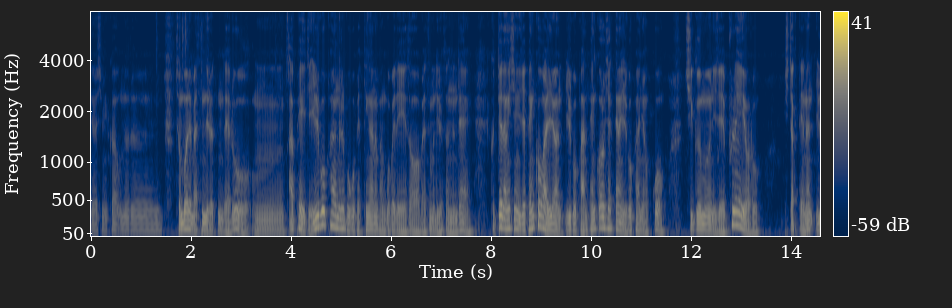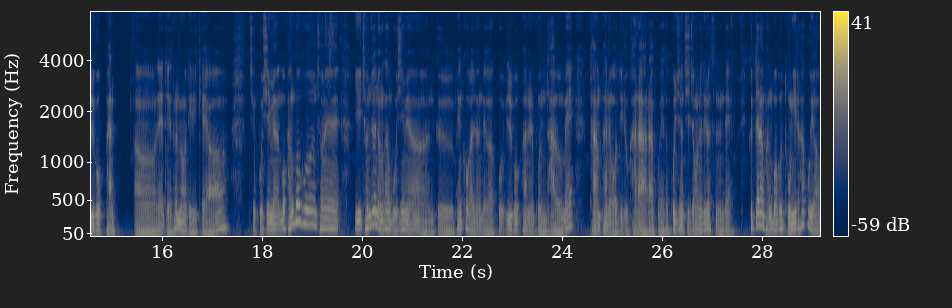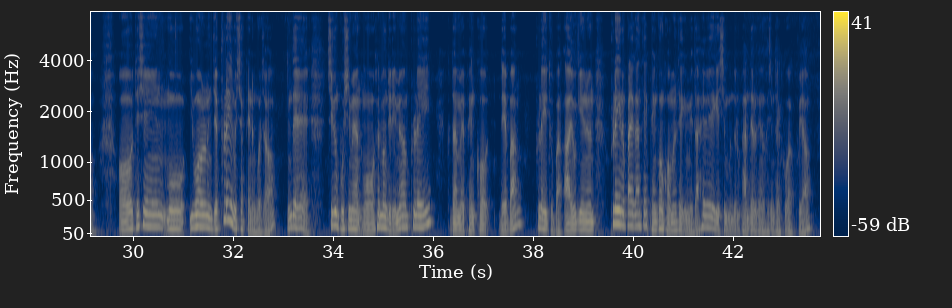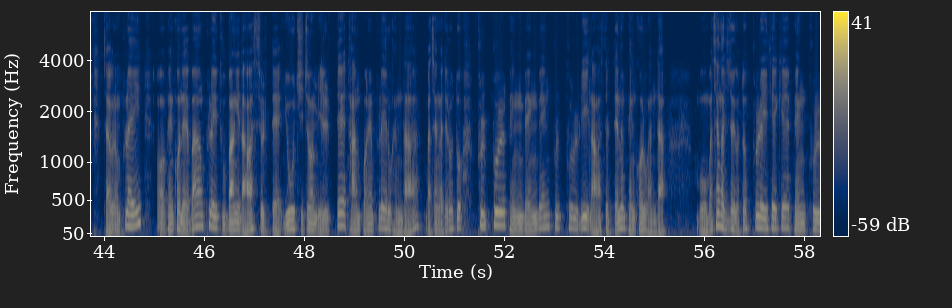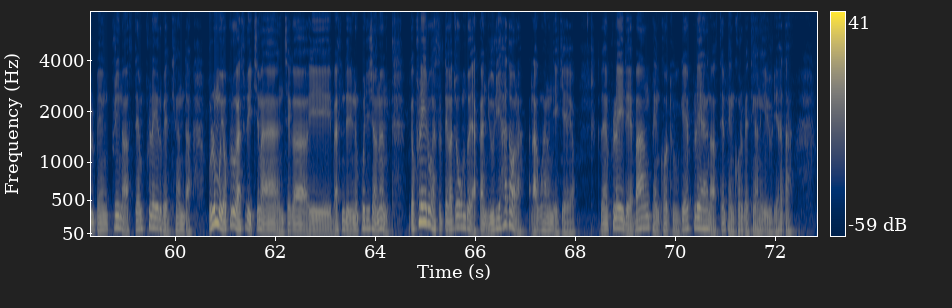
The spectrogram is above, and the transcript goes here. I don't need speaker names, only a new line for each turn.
안녕하십니까. 오늘은 전번에 말씀드렸던 대로 음, 앞에 이제 일곱 판을 보고 베팅하는 방법에 대해서 말씀을 드렸었는데 그때 당시는 이제 뱅커 관련 일곱 판, 뱅커로 시작되는 일곱 판이었고 지금은 이제 플레이어로 시작되는 일곱 판. 어,에 대해 설명을 드릴게요. 지금 보시면 뭐 방법은 전에 이 전전 영상 보시면 그 뱅커 관련돼 갖고 일곱 판을 본 다음에 다음 판에 어디로 가라라고 해서 포지션 지정을 해드렸었는데 그때랑 방법은 동일하고요. 어, 대신 뭐 이번은 이제 플레이로 시작되는 거죠. 근데 지금 보시면 뭐 설명드리면 플레이 그 다음에 뱅커 4방 플레이 2방. 아, 여기는 플레이는 빨간색, 뱅커는 검은색입니다. 해외에 계신 분들은 반대로 생각하시면 될 것 같고요. 자, 그럼 플레이 어, 뱅커 4방, 플레이 2방이 나왔을 때 요 지점일 때 다음번에 플레이로 간다. 마찬가지로 또 풀풀 뱅뱅뱅 풀풀이 나왔을 때는 뱅커로 간다. 뭐 마찬가지죠 이것도 플레이 3개 뱅풀 뱅풀이 나왔을 땐 플레이로 베팅한다 물론 뭐 옆으로 갈 수도 있지만 제가 이 말씀드리는 포지션은 그러니까 플레이로 갔을 때가 조금 더 약간 유리하더라 라고 하는 얘기예요 그 다음에 플레이 4방 뱅커 2개 플레이 하나 나왔을 땐 뱅커로 베팅하는 게 유리하다.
